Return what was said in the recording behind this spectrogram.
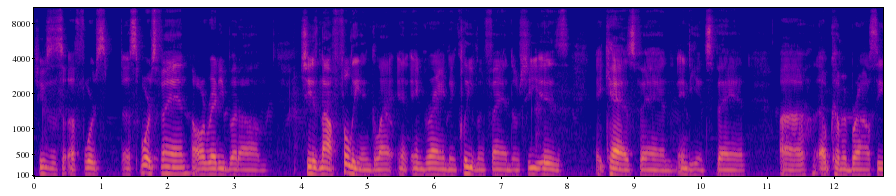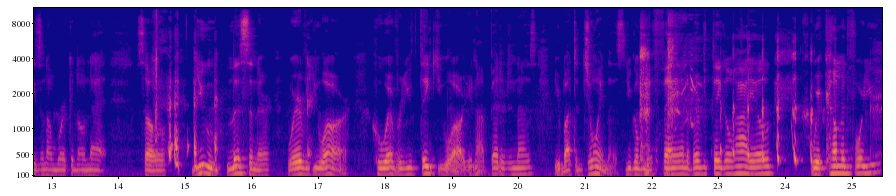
she was a, a sports a sports fan already, but um she is now fully ingla- in, ingrained in Cleveland fandom. She is a Cavs fan, Indians fan. Uh, upcoming Brown season, I'm working on that. So, you listener, wherever you are, whoever you think you are, you're not better than us. You're about to join us. You're gonna be a fan of everything Ohio. We're coming for you.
